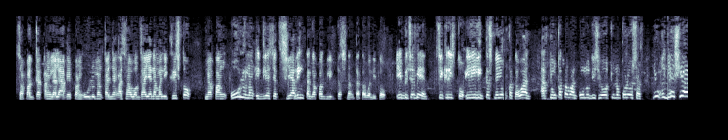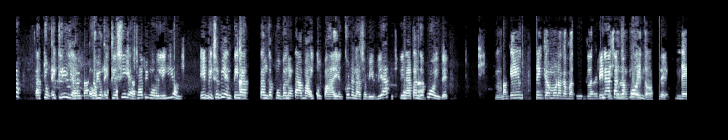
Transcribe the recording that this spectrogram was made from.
sapagkat ang lalaki pangulo ng kanyang asawa gaya naman ni Kristo na pangulo ng iglesia at siya ring tagapagligtas ng katawan nito. Ibig sabihin, si Kristo ililigtas niya yung katawan at yung katawan 1.18 ng Kolosas, yung iglesia at yung eklesia o yung eklesiya, sabi mo relihiyon. Ibig sabihin, tinatanggap mo ba na tama itong pahayag ko na nasa Biblia? Tinatanggap mo hindi? makinig ka muna kapatid, Tinatanggap mo, ito. Hindi. Hindi,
